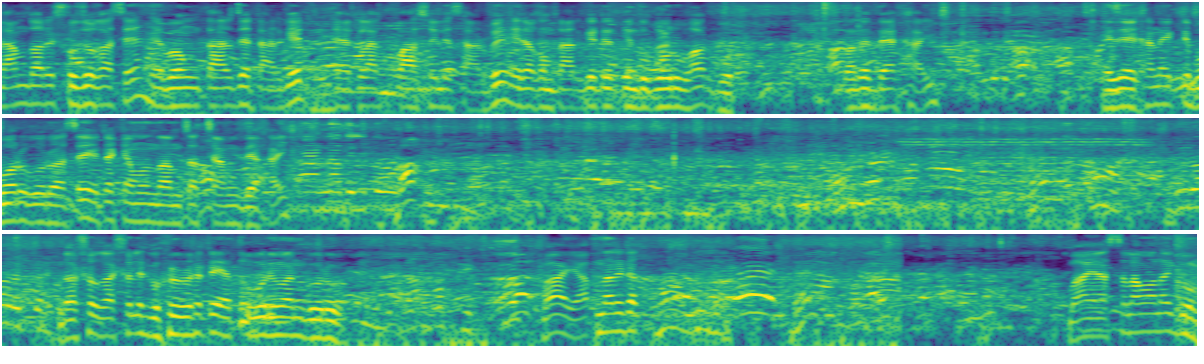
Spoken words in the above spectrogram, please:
দাম দরের সুযোগ আছে এবং তার যে টার্গেট, এক লাখ পাঁচ হইলে ছাড়বে, এরকম টার্গেটের কিন্তু গরু ভরপুর। আপনাদের দেখাই। এই যে এখানে একটি বড় গরু আছে, এটা কেমন দাম চাচ্ছে আমি দেখাই। দর্শক, আসলে গরুর হাটে এত পরিমাণ গরু। ভাই আপনার এটা ভাই আসসালামু আলাইকুম।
